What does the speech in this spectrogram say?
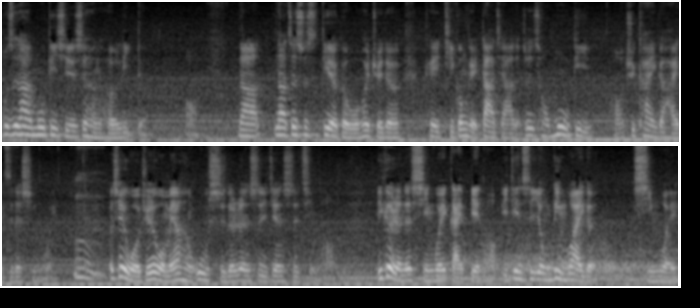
或是他的目的其实是很合理的。哦，那那这就是第二个，我会觉得。可以提供给大家的，就是从目的哦去看一个孩子的行为，嗯，而且我觉得我们要很务实的认识一件事情哦，一个人的行为改变哦，一定是用另外一个行为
